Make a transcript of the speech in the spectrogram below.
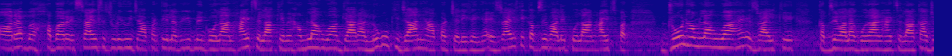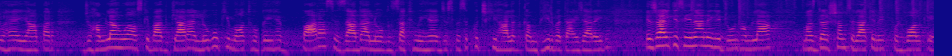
और अब खबर इसराइल से जुड़ी हुई, जहाँ पर तेल अवीव में गोलान हाइट्स इलाके में हमला हुआ। 11 लोगों की जान यहाँ पर चली गई है। इसराइल के कब्जे वाले गोलान हाइट्स पर ड्रोन हमला हुआ है। इसराइल के कब्जे वाला गोलान हाइट्स इलाका जो है, यहाँ पर जो हमला हुआ, उसके बाद 11 लोगों की मौत हो गई है। 12 से ज़्यादा लोग जख्मी हैं, जिसमें से कुछ की हालत गंभीर बताई जा रही है। इसराइल की सेना ने ये ड्रोन हमला मजदर शम्स इलाके में एक फुटबॉल के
